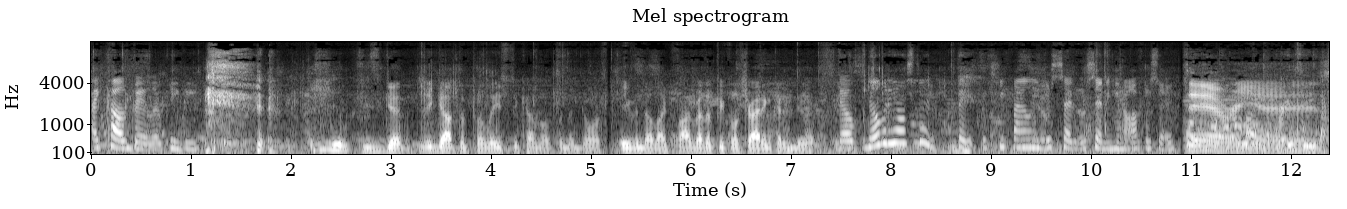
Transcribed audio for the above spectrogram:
I called Baylor PD. She's good. She got the police to come open the door, even though like five other people tried and couldn't do it. no, nobody else did. They, she finally just said we're sending an officer. There he oh, is.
